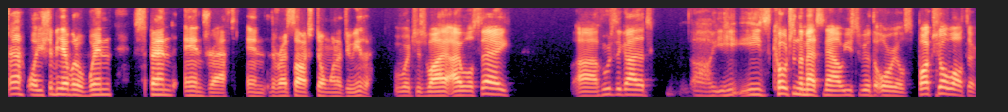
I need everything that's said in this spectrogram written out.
Yeah, well, you should be able to win, spend, and draft, and the Red Sox don't want to do either. Which is why I will say, uh, who's the guy that's oh, he, he's coaching the Mets now. He used to be with the Orioles. Buck Showalter.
